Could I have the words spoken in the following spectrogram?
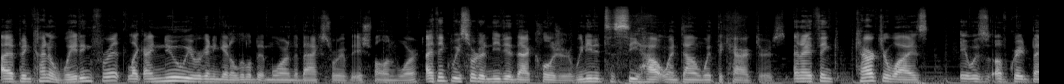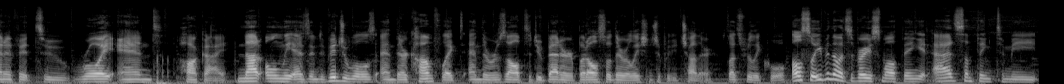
I've been kind of waiting for it. Like I knew we were going to get a little bit more on the backstory of the Ishvalan War. I think we sort of needed that closure. We needed to see how it went down with the characters. And I think character-wise, it was of great benefit to Roy and Hawkeye, not only as individuals and their conflict and their resolve to do better, but also their relationship with each other. So that's really cool. Also, even though it's a very small thing, it adds something to me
